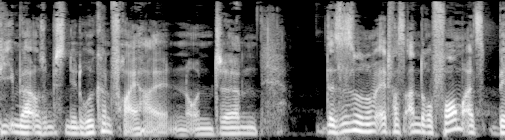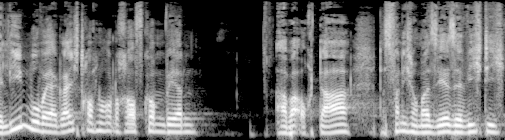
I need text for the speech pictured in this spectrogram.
die ihm da so ein bisschen den Rücken frei halten. Und ähm, das ist nur eine etwas andere Form als Berlin, wo wir ja gleich drauf noch, noch drauf kommen werden. Aber auch da, das fand ich nochmal sehr, sehr wichtig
